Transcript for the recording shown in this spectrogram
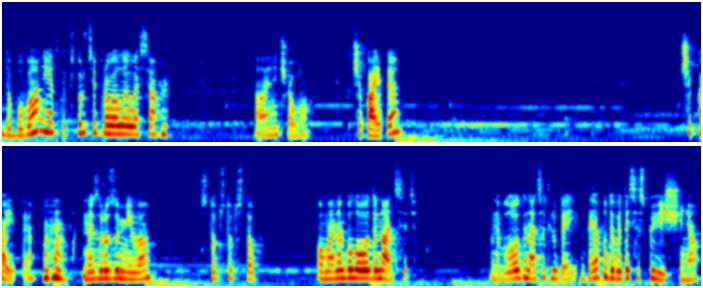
Добуває, в текстурці провалилася. Але нічого. Чекайте. Чекайте. Не зрозуміла. Стоп, стоп, стоп. У мене було 11. У мене було 11 людей. Де подивитися сповіщення?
